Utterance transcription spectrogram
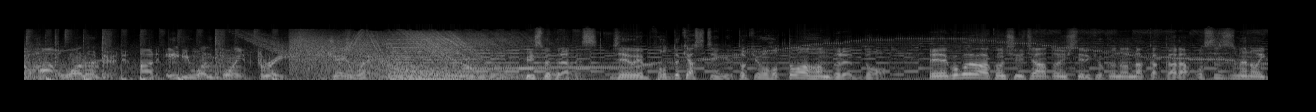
HOT 100 on 81.3 J-WAVE クリス・ベプラーです。J-WAVE ポッドキャスティング TOKYO HOT 100、えーここでは今週チャートにしている曲の中からおすすめの一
